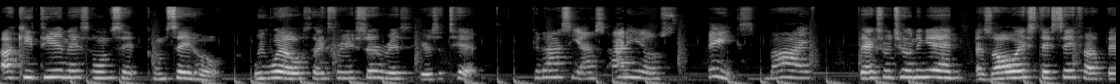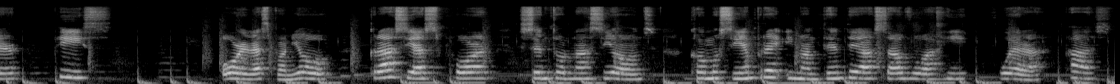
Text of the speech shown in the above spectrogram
Aquí tienes un consejo. We will. Thanks for your service. Here's a tip. Gracias. Adios. Thanks. Bye. Thanks for tuning in. As always, stay safe out there. Peace. Or in español, gracias por sintonaciones. Como siempre, y mantente a salvo ahí fuera. Paz.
